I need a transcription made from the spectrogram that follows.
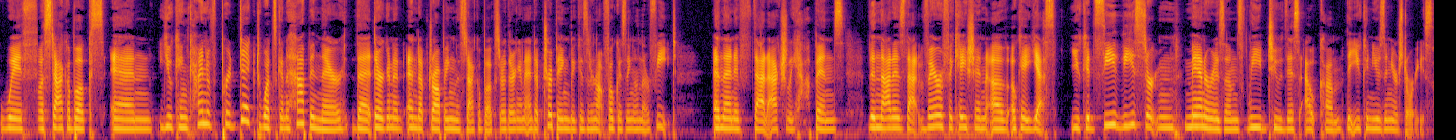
with a stack of books, and you can kind of predict what's going to happen there that they're going to end up dropping the stack of books or they're going to end up tripping because they're not focusing on their feet. And then if that actually happens, then that is that verification of, okay, yes, you could see these certain mannerisms lead to this outcome that you can use in your stories.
